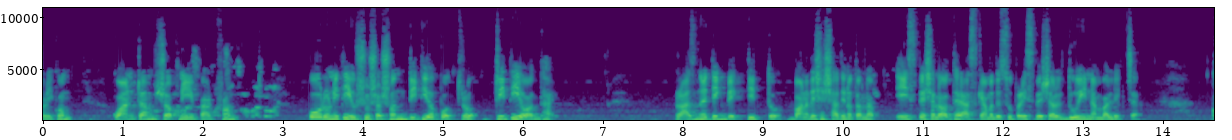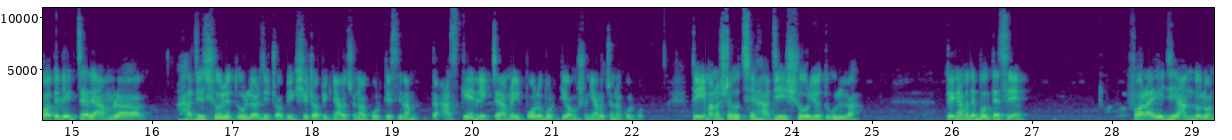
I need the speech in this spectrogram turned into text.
আলাইকুম। কোয়ান্টাম স্বপ্নী প্ল্যাটফর্ম পৌরনীতি সুশাসন দ্বিতীয় পত্র, তৃতীয় অধ্যায়। রাজনৈতিক ব্যক্তিত্ব, বাংলাদেশের স্বাধীনতা লাভ। এই স্পেশাল অধ্যায় আজকে আমাদের সুপার স্পেশাল দুই নাম্বার লেকচার গত লেকচারে আমরা হাজির শরীয়ত উল্লাহর যে টপিক সে টপিক নিয়ে আলোচনা করতেছিলাম। তো আজকে লেকচার আমরা এই পরবর্তী অংশ নিয়ে আলোচনা করব। তো এই মানুষটা হচ্ছে হাজি শরীয়ত উল্লাহ। তো এখানে আমাদের বলতেছে ফরায়েজি আন্দোলন।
